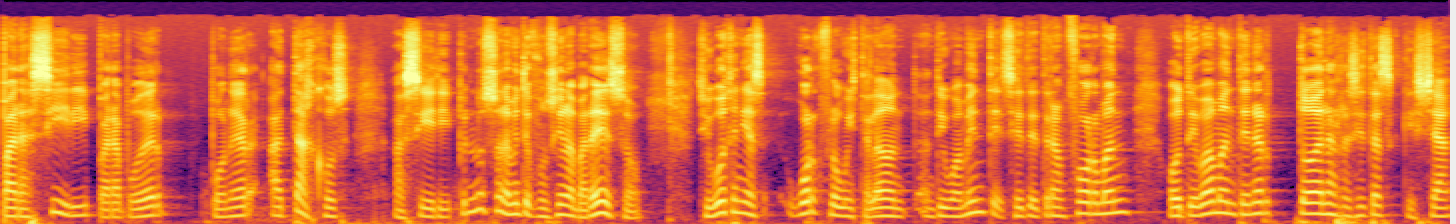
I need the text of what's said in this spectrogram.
para Siri para poder poner atajos a Siri, pero no solamente funciona para eso. Si vos tenías Workflow instalado antiguamente, se te transforman o te va a mantener todas las recetas que ya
